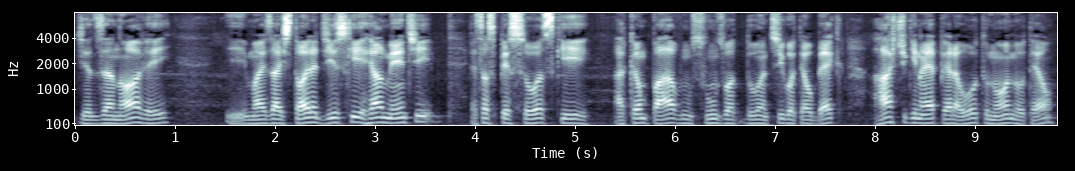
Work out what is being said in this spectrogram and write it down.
dia 19 aí. E mas a história diz que realmente essas pessoas que acampavam nos fundos do antigo Hotel Beck, acho que na época era outro nome hotel.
